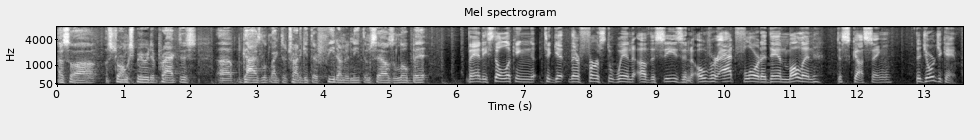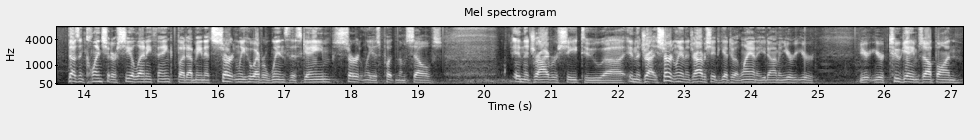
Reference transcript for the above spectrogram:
I, saw a strong spirited practice. Uh, guys look like they're trying to get their feet underneath themselves a little bit. Vandy still looking to get their first win of the season over at Florida. Dan Mullen discussing the Georgia game. Doesn't clinch it or seal anything, but I mean, it's certainly whoever wins this game certainly is putting themselves in the driver's seat to uh, in the drive certainly in the driver's seat to get to Atlanta. You know, I mean, you're you're you're, you're two games up on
